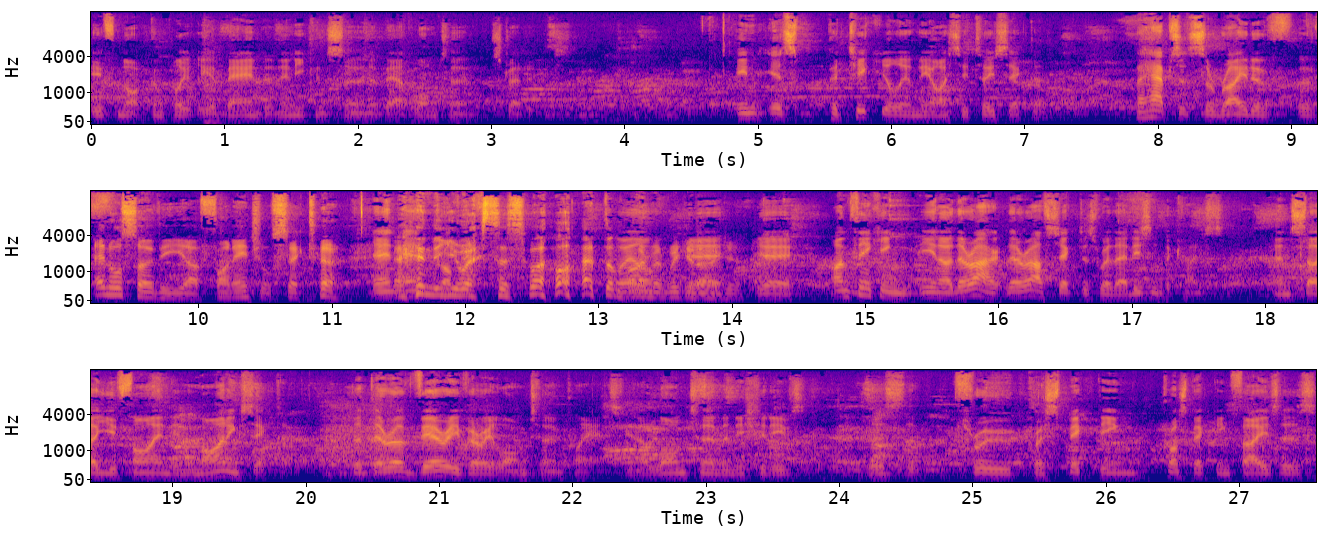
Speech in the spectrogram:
if not completely abandon, any concern about long term strategies. In, particularly in the ICT sector. Perhaps it's the rate of, of and also the uh, financial sector and, and in the probably, US as well. At the well, moment, we could yeah, argue. Yeah, I'm thinking. You know, there are there are sectors where that isn't the case, and so you find in the mining sector that there are very very long term plans. You know, long term initiatives there's the, through prospecting, prospecting phases,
